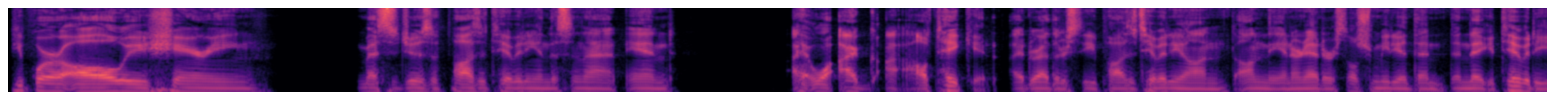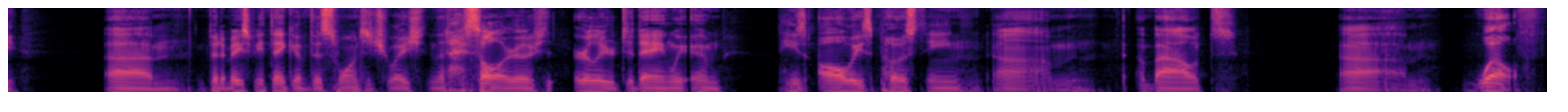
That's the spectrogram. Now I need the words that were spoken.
people are always sharing messages of positivity and this and that. And I, well, I, I'll take it. I'd rather see positivity on, on the internet or social media than, than negativity. Um, but it makes me think of this one situation that I saw earlier, earlier today. And, we, and he's always posting um, about um, wealth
